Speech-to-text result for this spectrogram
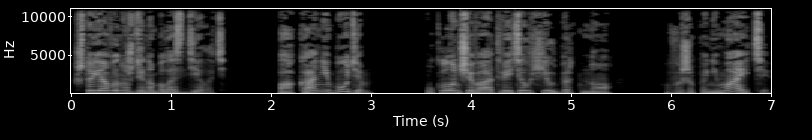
что я вынуждена была сделать. Пока не будем», — уклончиво ответил Хилберт, «но вы же понимаете».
